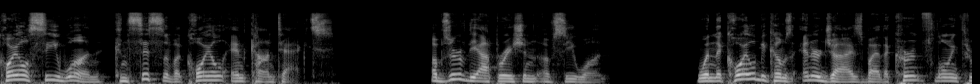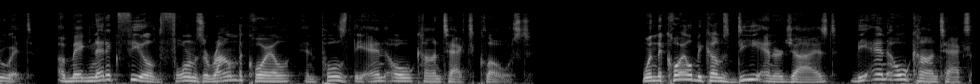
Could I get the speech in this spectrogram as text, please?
Coil C1 consists of a coil and contacts. Observe the operation of C1. When the coil becomes energized by the current flowing through it, a magnetic field forms around the coil and pulls the NO contact closed. When the coil becomes de-energized, the NO contacts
